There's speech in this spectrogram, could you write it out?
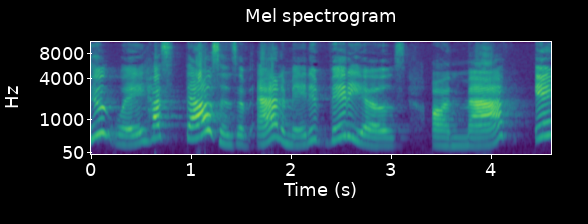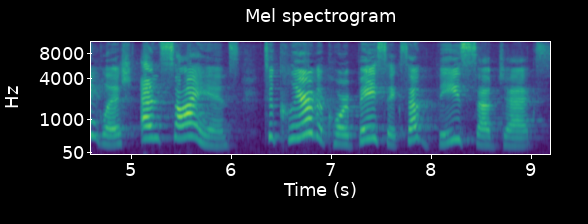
Tutway has thousands of animated videos on math, English, and science to clear the core basics of these subjects.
